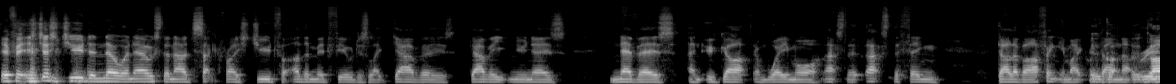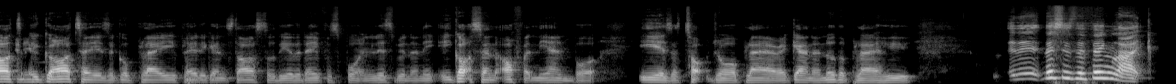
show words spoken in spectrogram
if it is just Jude and no one else, then I'd sacrifice Jude for other midfielders like Gaves, Gavi, Nunez, Neves, and Ugarte, and way more. That's the that's the thing. Daliva, I think you might go down that route. Ugarte, and Ugarte is a good player. He played against Arsenal the other day for Sporting Lisbon, and he, he got sent off in the end. But he is a top draw player. Again, another player who. This is the thing. Like,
